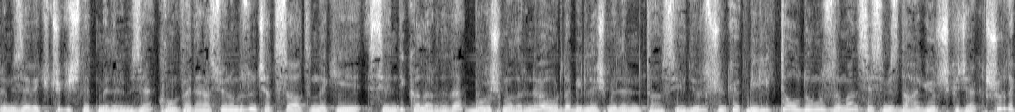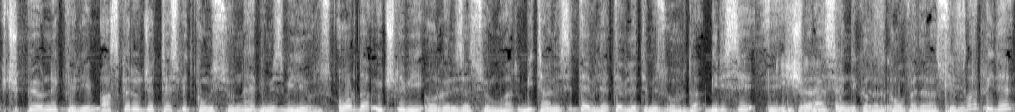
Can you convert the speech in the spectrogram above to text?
kobilerimize ve küçük işletmelerimize konfederasyonumuzun çatısı altındaki sendikalarda da buluşmalarını ve orada birleşmelerini tavsiye ediyoruz. Çünkü birlikte olduğumuz zaman sesimiz daha gür çıkacak. Şurada küçük bir örnek vereyim. Asgari ücret tespit komisyonunu hepimiz biliyoruz. Orada üçlü bir organizasyon var. Bir tanesi devlet. Devletimiz orada. Birisi e, işveren sendikaları Sendikası. konfederasyonu TİSK. var. Bir de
